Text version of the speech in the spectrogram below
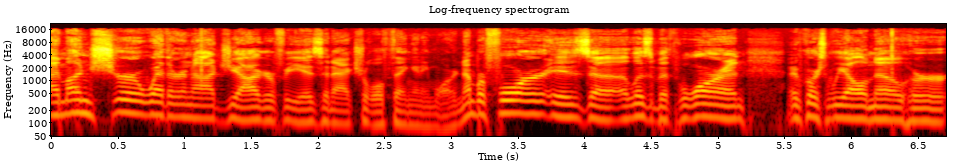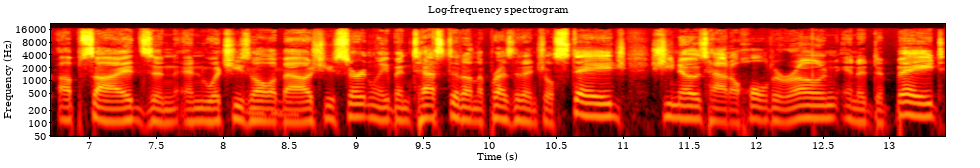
I'm unsure whether or not geography is an actual thing anymore. Number four is uh, Elizabeth Warren. And of course, we all know her upsides and, and what she's all about. She's certainly been tested on the presidential stage. She knows how to hold her own in a debate.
